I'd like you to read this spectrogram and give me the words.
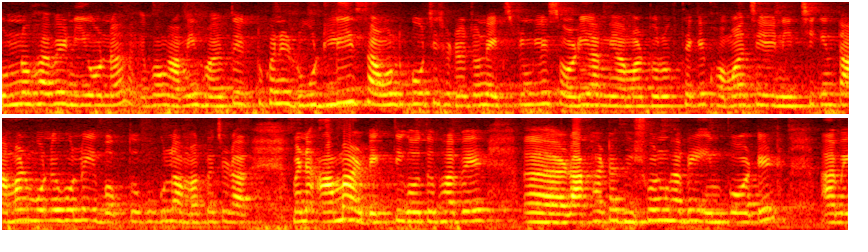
অন্যভাবে নিও না, এবং আমি হয়তো একটুখানি রুডলি সাউন্ড করছি, সেটার জন্য এক্সট্রিমলি সরি আমি আমার তরফ থেকে ক্ষমা চেয়ে নিচ্ছি, কিন্তু আমার মনে হলো এই বক্তব্যগুলো আমার কাছে মানে আমার ব্যক্তিগতভাবে রাখাটা ভীষণভাবে ইম্পর্টেন্ট আমি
